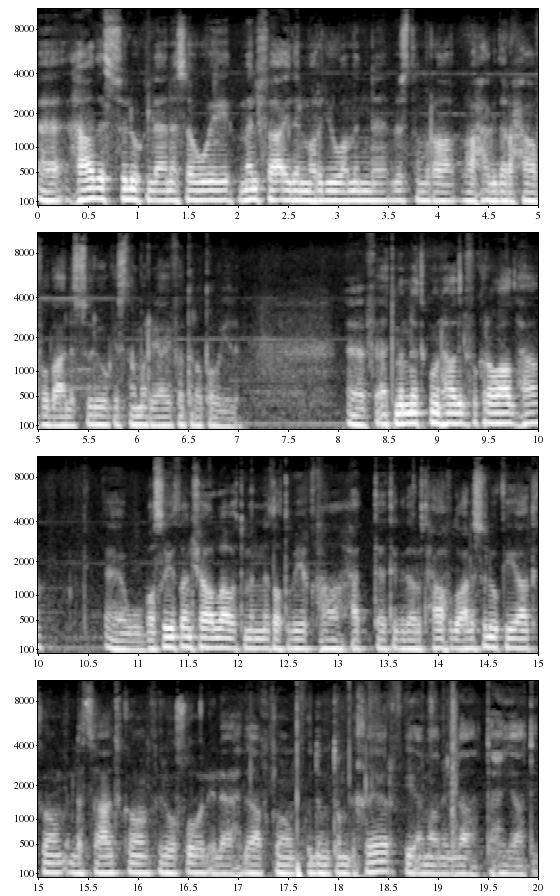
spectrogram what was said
آه، هذا السلوك اللي أنا أسويه ما الفائدة المرجوة منه؟ باستمرار راح أقدر أحافظ على السلوك يستمر معي فترة طويلة. آه، فأتمنى تكون هذه الفكرة واضحة آه، وبسيطة إن شاء الله وأتمنى تطبيقها حتى تقدروا تحافظوا على سلوكياتكم اللي تساعدكم في الوصول إلى أهدافكم. ودمتم بخير. في أمان الله. تحياتي.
